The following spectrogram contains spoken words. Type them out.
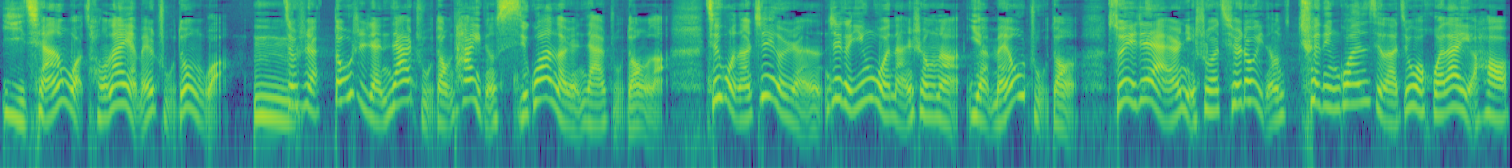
以前我从来也没主动过。嗯，就是都是人家主动，他已经习惯了人家主动了。结果呢，这个人这个英国男生呢也没有主动，所以这俩人你说其实都已经确定关系了。结果回来以后，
